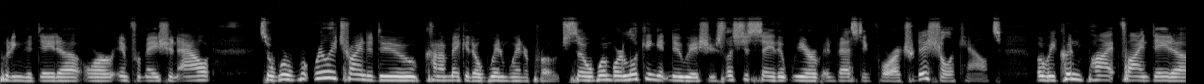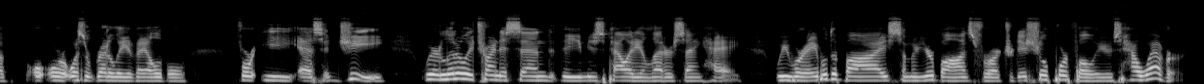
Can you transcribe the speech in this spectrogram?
putting the data or information out. So we're really trying to do kind of make it a win-win approach. So when we're looking at new issues let's just say that we are investing for our traditional accounts but we couldn't find data or, it wasn't readily available for e s and g we're literally trying to send the municipality a letter saying hey we were able to buy some of your bonds for our traditional portfolios. However,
